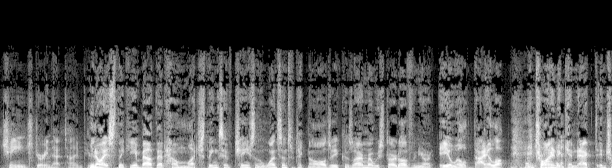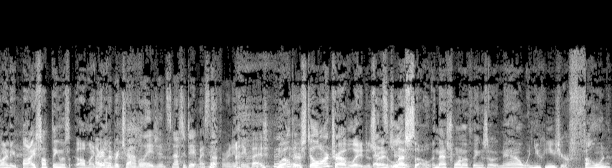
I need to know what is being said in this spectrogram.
changed during that time period? You know, I was thinking about that, how much things have changed in the one sense of technology. Because I remember we started off when you're on AOL dial-up and trying to connect and trying to buy something. Was oh my god! I remember travel agents, not to date myself or anything, but well, there still are travel agents, That's right? true. Less so, and that's one of the things. So now, when you can use your phone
